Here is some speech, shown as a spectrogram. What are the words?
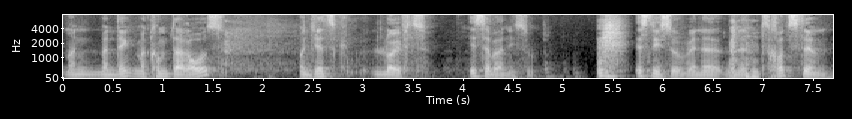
man, man denkt, man kommt da raus und jetzt läuft's. Ist aber nicht so. Ist nicht so, wenn er, wenn er trotzdem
